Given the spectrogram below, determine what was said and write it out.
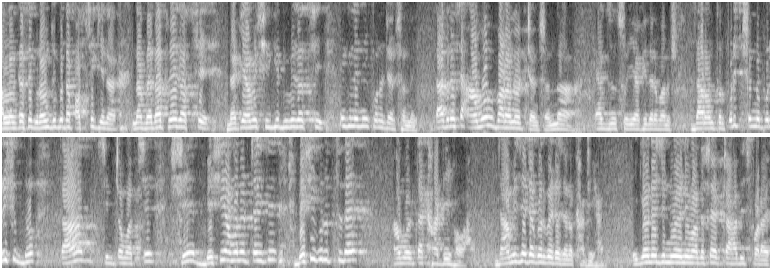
আল্লাহর কাছে গ্রহণযোগ্যতা পাচ্ছে কিনা, না বেদাত হয়ে যাচ্ছে, নাকি আমি শিরকে ডুবে যাচ্ছি, এগুলো নিয়ে কোনো টেনশন নেই। তাদের হচ্ছে আমল বাড়ানোর টেনশন না। একজন সৈয়াকিদের মানুষ, যার অন্তর পরিচ্ছন্ন, পরিশুদ্ধ, তার সিমটম হচ্ছে সে বেশি আমলের চাইতে বেশি গুরুত্ব দেয় আমলটা খাঁটি হওয়া। যে আমি যেটা করব, এটা যেন খাঁটি হয়। এই কারণে যে নুরানি মাদ্রাসা একটা হাদিস পড়ায়।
